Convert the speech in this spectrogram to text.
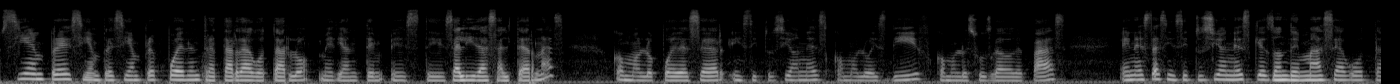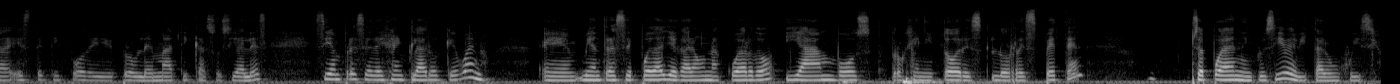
siempre, siempre, siempre pueden tratar de agotarlo mediante este, salidas alternas, como lo puede ser instituciones como lo es DIF, como lo es Juzgado de Paz. En estas instituciones, que es donde más se agota este tipo de problemáticas sociales, siempre se deja en claro que, bueno, eh, mientras se pueda llegar a un acuerdo y ambos progenitores lo respeten, se pueden inclusive evitar un juicio.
